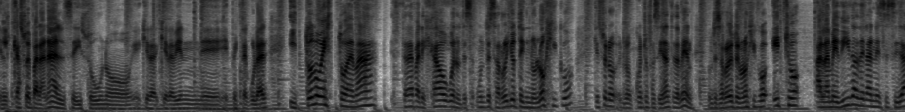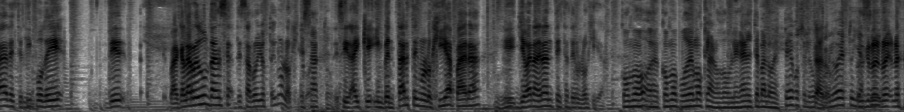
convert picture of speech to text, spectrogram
en el caso de Paranal se hizo uno eh, que era, que era bien eh, espectacular. Y todo esto además está aparejado, bueno, un desarrollo tecnológico, que eso lo, encuentro fascinante también, un desarrollo tecnológico hecho a la medida de las necesidades de este tipo de valga la redundancia, desarrollos tecnológicos. Exacto. Es decir, hay que inventar tecnología para eh, llevar adelante esta tecnología. ¿Cómo, eh, ¿Cómo podemos, claro, doblegar el tema de los espejos? Se le Claro. ocurrió esto y Porque así. no, no- no es,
